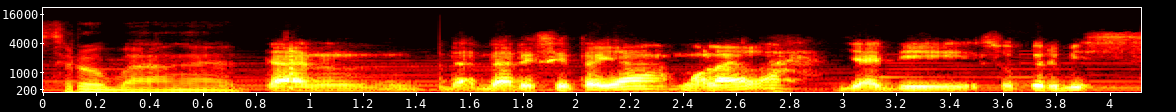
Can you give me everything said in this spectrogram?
Seru banget. Dan, dan dari situ ya mulailah jadi supir bis.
